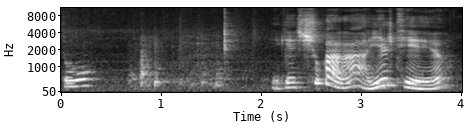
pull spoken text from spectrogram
또 이게 슈가가 1티예요.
